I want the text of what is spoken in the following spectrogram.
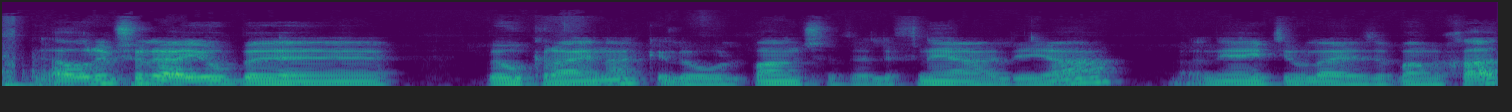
ההורים שלי היו ב... באוקראינה, כאילו אולפן שזה לפני העלייה, אני הייתי אולי איזה פעם אחד.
